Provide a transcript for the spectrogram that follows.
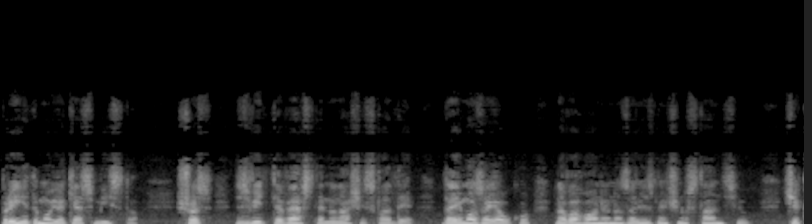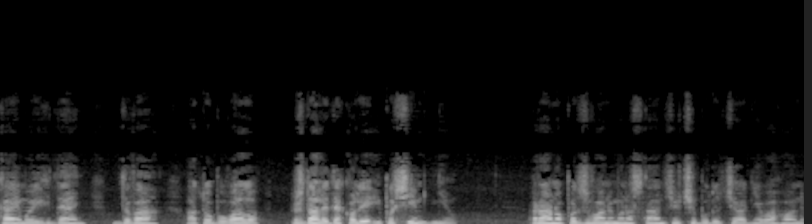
Приїдемо в якесь місто, щось звідти вести на наші склади, даємо заявку на вагони на залізничну станцію, чекаємо їх день, два, а то, бувало, ждали деколи і по сім днів. Рано подзвонимо на станцію, чи будуть сьогодні вагони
